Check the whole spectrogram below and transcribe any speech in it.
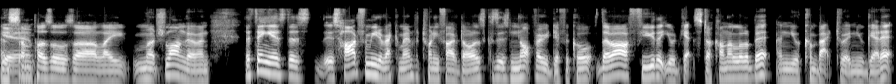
and Yeah. some puzzles are like much longer. And the thing is, there's it's hard for me to recommend for twenty five dollars because it's not very difficult. There are a few that you would get stuck on a little bit, and you'll come back to it and you'll get it.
